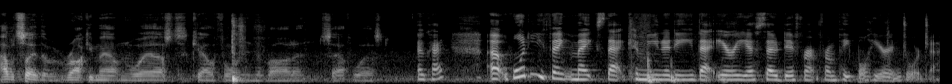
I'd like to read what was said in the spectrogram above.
I would say the Rocky Mountain West, California, Nevada, Southwest. Okay. Uh, what do you think makes that community, that area, so different from people here in Georgia?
